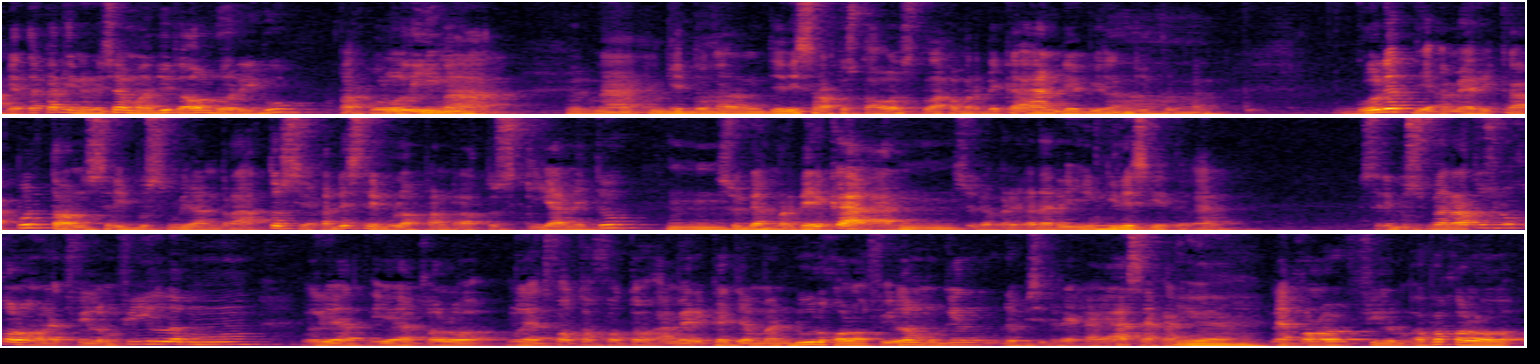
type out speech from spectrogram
targetnya kan Indonesia maju tahun 2045 nah gitu kan jadi 100 tahun setelah kemerdekaan dia bilang gitu kan gue lihat di Amerika pun tahun 1900 ya kan dia 1800 sekian itu sudah merdeka kan sudah merdeka dari Inggris gitu kan 1900 lu kalau ngeliat film-film, ngeliat ya kalau ngeliat foto-foto Amerika zaman dulu, kalau film mungkin udah bisa direkayasa kan. Iya. Nah kalau film apa kalau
